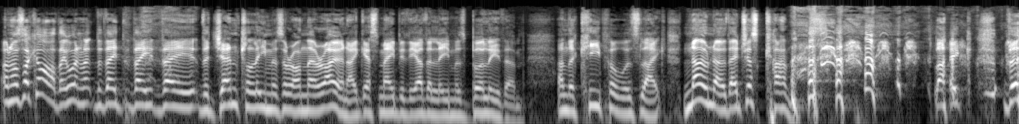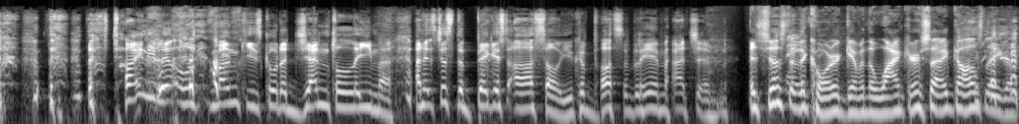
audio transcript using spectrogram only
And I was like, oh, they wouldn't let they they they the gentle lemurs are on their own. I guess maybe the other lemurs bully them. And the keeper was like, no, no, they're just cunts. like the, the, the tiny little monkey's called a gentle lemur, and it's just the biggest arsehole you could possibly imagine. It's just in the corner giving the wanker side calls Going,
